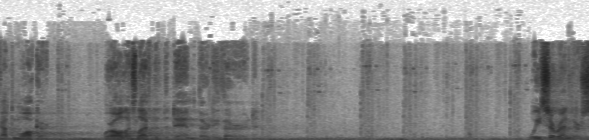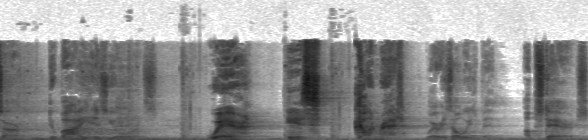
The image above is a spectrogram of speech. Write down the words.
Captain Walker, we're all that's left of the damn 33rd. We surrender, sir. Dubai is yours. Where is Konrad? Where he's always been. Upstairs,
